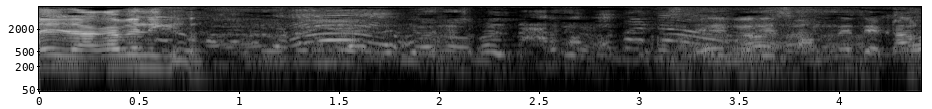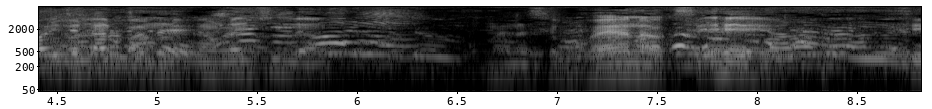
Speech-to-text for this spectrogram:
এই রাগাবে নি কেউ সামনে দেখা হয়েছে কামড়াই ছিল মানে সে ভয়ানক সে সে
